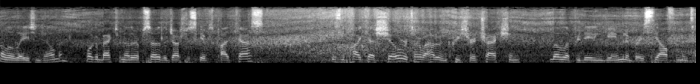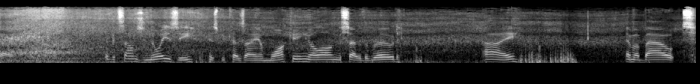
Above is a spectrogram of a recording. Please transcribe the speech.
Hello, ladies and gentlemen. Welcome back to another episode of the Joshua Sigafus podcast. This is the podcast show where we're talking about how to increase your attraction, level up your dating game, and embrace the alpha mentality. If it sounds noisy, it's because I am walking along the side of the road. I am about,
